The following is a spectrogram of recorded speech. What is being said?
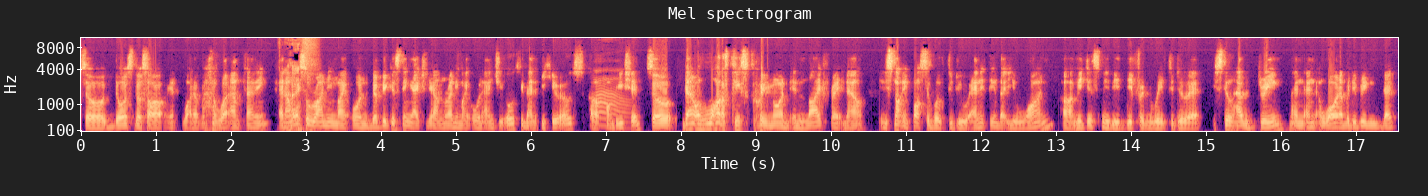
So those those are whatever what I'm planning, and nice. I'm also running my own. The biggest thing actually, I'm running my own NGO, Humanity Heroes uh, wow. Foundation. So there are a lot of things going on in life right now. It's not impossible to do anything that you want. Um, it just may be a different way to do it. You still have a dream, and and whatever the dream that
